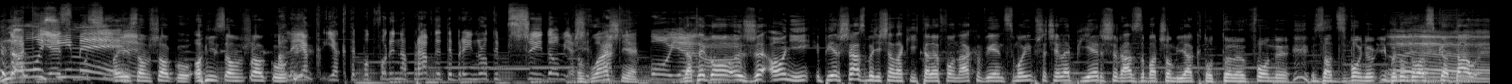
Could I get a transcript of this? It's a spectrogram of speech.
No Tak jest, musimy! musimy. Oni są w szoku, oni są w szoku. Ale jak, jak te potwory naprawdę, te brainroty przyjdą, ja się No właśnie, takich boję. Dlatego, że oni pierwszy raz będziecie na takich telefonach, więc moi przyjaciele pierwszy raz zobaczą, jak to telefony zadzwonią i będą do was Eee. gadały.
